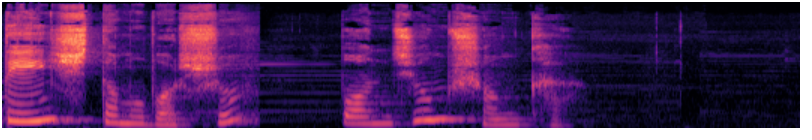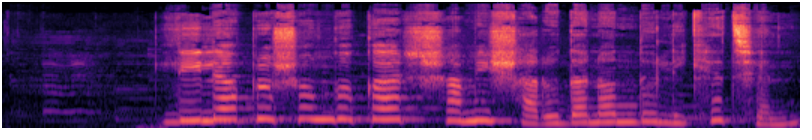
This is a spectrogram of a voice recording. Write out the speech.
তেইশতম বর্ষ পঞ্চম সংখ্যা। লীলা প্রসঙ্গকার স্বামী শারদানন্দ লিখেছেন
